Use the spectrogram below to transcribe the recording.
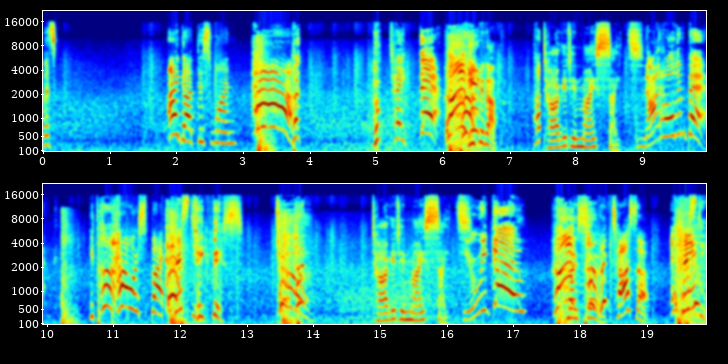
let's I got this one. take that. Keep it up. Target in my sights. Not holding back. Power spike. Christie, Take this. Target in my sights. here we go. Nice serve. Good toss up. Christie,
